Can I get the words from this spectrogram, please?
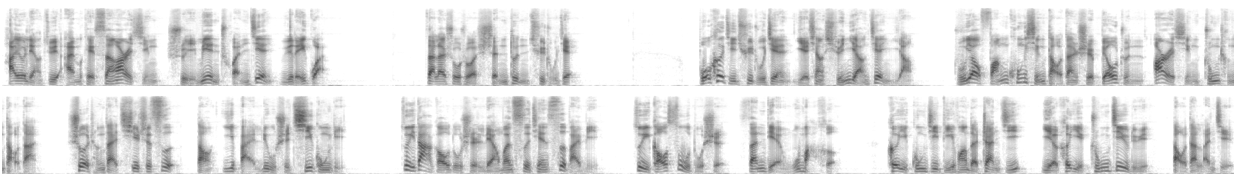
还有两具 Mk 三二型水面船舰鱼雷管。再来说说神盾驱逐舰，伯克级驱逐舰也像巡洋舰一样，主要防空型导弹是标准二型中程导弹，射程在七十四到一百六十七公里，最大高度是两万四千四百米，最高速度是三点五马赫。可以攻击敌方的战机，也可以中距离导弹拦截。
